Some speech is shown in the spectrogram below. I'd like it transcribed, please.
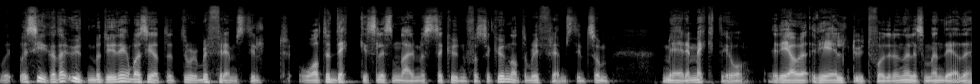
Jeg sier ikke at det er uten betydning, jeg bare sier at jeg tror det blir fremstilt, og at det dekkes liksom nærmest sekund for sekund, at det blir fremstilt som mer mektig og reelt utfordrende liksom, enn det det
